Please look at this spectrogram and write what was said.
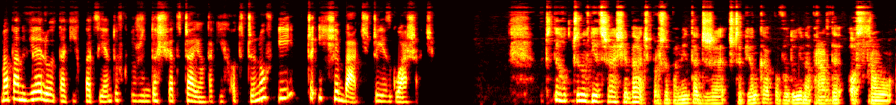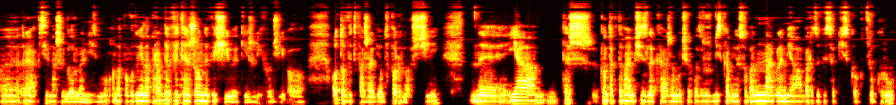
ma Pan wielu takich pacjentów, którzy doświadczają takich odczynów i czy ich się bać, czy je zgłaszać? Czy tych odczynów nie trzeba się bać? Proszę pamiętać, że szczepionka powoduje naprawdę ostrą e, reakcję naszego organizmu. Ona powoduje naprawdę wytężony wysiłek, jeżeli chodzi o, o to wytwarzanie odporności. E, ja też kontaktowałem się z lekarzem, bo się okazało, że bliska mi osoba nagle miała bardzo wysoki skok cukru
